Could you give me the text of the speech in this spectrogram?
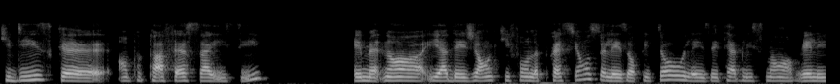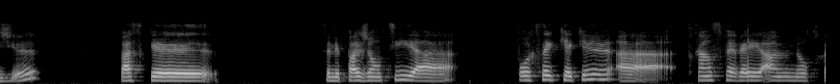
qui disent qu'on ne peut pas faire ça ici. Et maintenant, il y a des gens qui font la pression sur les hôpitaux, les établissements religieux, parce que ce n'est pas gentil à forcer quelqu'un à transférer à un autre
